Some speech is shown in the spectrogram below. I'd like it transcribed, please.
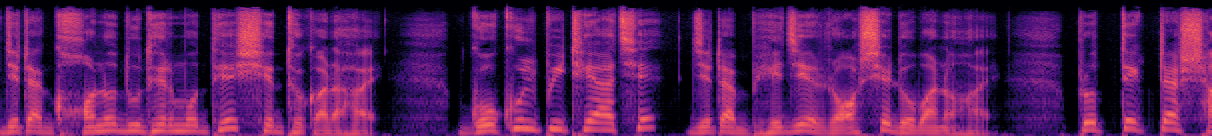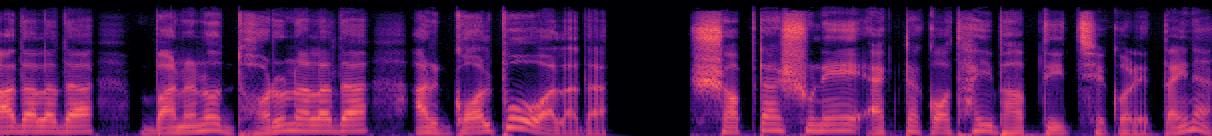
যেটা ঘন দুধের মধ্যে সেদ্ধ করা হয়। গোকুল পিঠে আছে, যেটা ভেজে রসে ডোবানো হয়। প্রত্যেকটা স্বাদ আলাদা বানানোর ধরন আলাদা, আর গল্পও আলাদা। সবটা শুনে একটা কথাই ভাবতে ইচ্ছে করে, তাই না?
